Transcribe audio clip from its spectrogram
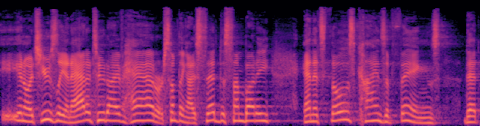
you know, it's usually an attitude I've had or something I said to somebody. And it's those kinds of things that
